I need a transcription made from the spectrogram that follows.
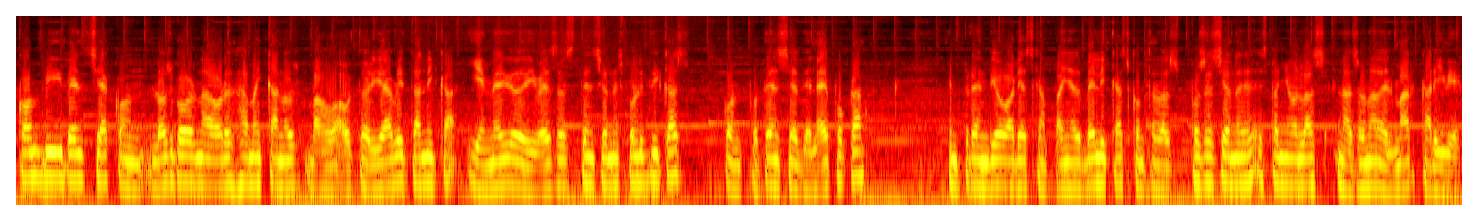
convivencia con los gobernadores jamaicanos bajo autoridad británica y en medio de diversas tensiones políticas con potencias de la época, emprendió varias campañas bélicas contra las posesiones españolas en la zona del mar Caribe.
